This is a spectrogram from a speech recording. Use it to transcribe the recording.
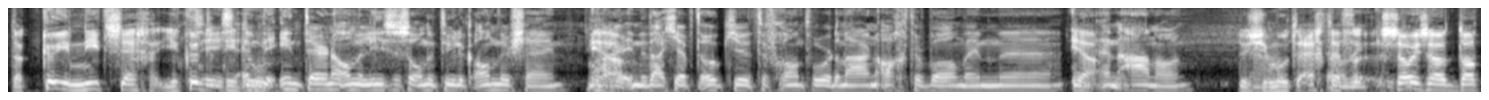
Dat kun je niet zeggen. Je kunt Precies, het en niet de doen. interne analyse zal natuurlijk anders zijn. Maar Ja. inderdaad, je hebt ook je te verantwoorden naar een achterban en, eh, Ja. en, en aanhang. Dus je moet echt even, ik- sowieso dat,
